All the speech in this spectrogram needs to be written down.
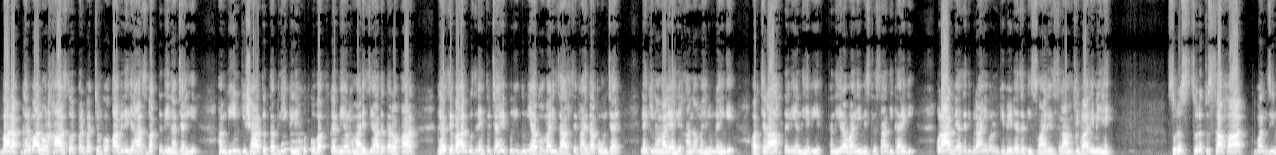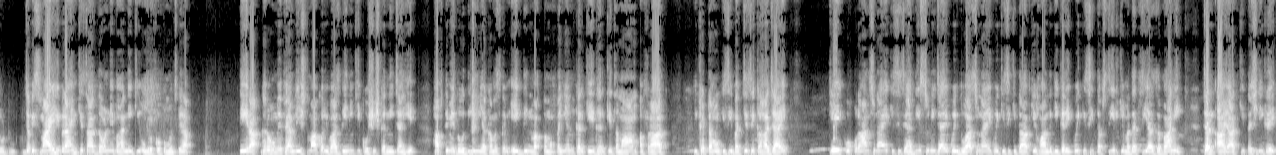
بارہ گھر والوں اور خاص طور پر بچوں کو قابل لحاظ وقت دینا چاہیے۔ ہم دین کی شاعت اور تبلیغ کے لیے خود کو وقف کر دیں اور ہمارے زیادہ تر اوقات گھر سے باہر گزریں تو چاہے پوری دنیا کو ہماری ذات سے فائدہ پہنچ جائے، لیکن ہمارے اہل خانہ محروم رہیں گے اور چراغ تلے اندھیری، اندھیرا والی مثل صادق آئے گی۔ قرآن میں حضرت ابراہیم اور ان کے بیٹے حضرت اسماعیل علیہ السلام کے بارے میں ہے سورت الصافات 102 جب اسماعیل ابراہیم کے ساتھ دوڑنے بھاگنے کی عمر کو پہنچ گیا، تیرہ گھروں میں فیملی اجتماع کو رواج دینے کی کوشش کرنی چاہیے۔ ہفتے میں دو دن یا کم از کم ایک دن وقت مقین کر کے گھر کے تمام افراد اکٹھا ہوں۔ کسی بچے سے کہا جائے کہ وہ قرآن سنائے، کسی سے حدیث سنی جائے، کوئی دعا سنائے، کوئی کسی کتاب کی خواندگی کرے، کوئی کسی تفسیر کی مدد سے یا زبانی چند آیات کی تشریح کرے۔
